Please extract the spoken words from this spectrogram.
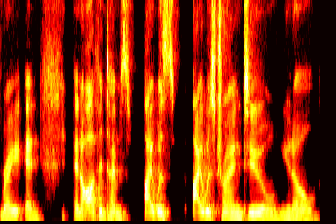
right and and oftentimes i was i was trying to you know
